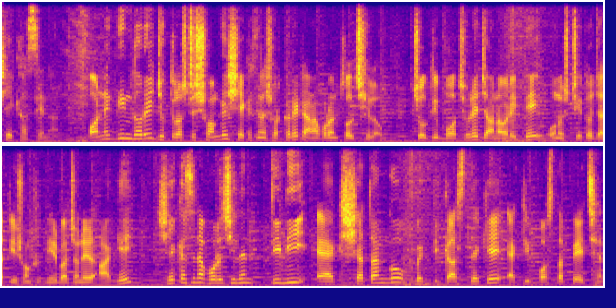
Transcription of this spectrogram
শেখ হাসিনা। অনেকদিন ধরেই যুক্তরাষ্ট্রের সঙ্গে শেখ হাসিনা সরকারের টানাপোড়েন চলছিল। চলতি বছরে জানুয়ারিতে অনুষ্ঠিত জাতীয় সংসদ নির্বাচনের আগে শেখ হাসিনা বলেছিলেন, তিনি এক শ্বেতাঙ্গ ব্যক্তির কাছ থেকে একটি প্রস্তাব পেয়েছেন।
